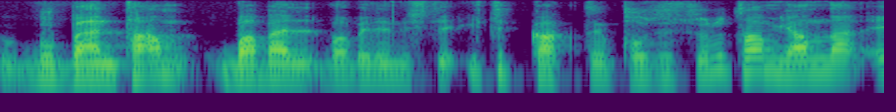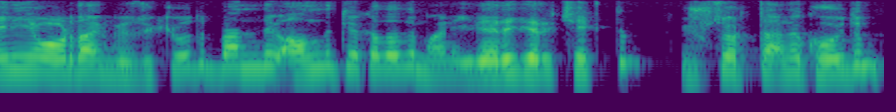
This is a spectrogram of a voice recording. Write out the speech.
bu ben tam Babel Babel'in işte itip kalktığı pozisyonu tam yandan en iyi oradan gözüküyordu. Ben de anlık yakaladım. Hani ileri geri çektim. 3-4 tane koydum.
